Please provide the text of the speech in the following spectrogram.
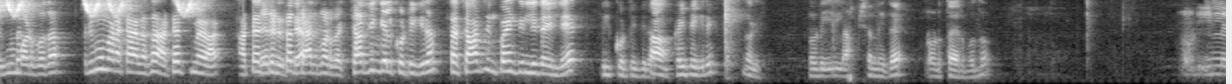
ರಿಮೂವ್ ಮಾಡ್ಬೋದಾ? ರಿಮೂವ್ ಮಾಡೋಕ್ಕಾಗಲ್ಲ ಸರ್ ಅಟ್ಯಾಚ್ ಅಟ್ಯಾಚ್ ಚಾರ್ಜ್ ಮಾಡ್ಬೇಕು. ಚಾರ್ಜಿಂಗ್ ಎಲ್ಲಿ ಕೊಟ್ಟಿದ್ದೀರಾ? ಸರ್ ಚಾರ್ಜಿಂಗ್ ಪಾಯಿಂಟ್ ಇಲ್ಲಿದೆ ಇಲ್ಲಿ. ಇಲ್ಲಿ ಕೊಟ್ಟಿದ್ದೀರಾ. ಕೈ ತೆಗಿರಿ. ನೋಡಿ. ನೋಡಿ ಇಲ್ಲಿ ಆಪ್ಷನ್ ಇದೆ. ನೋಡ್ತಾ ಇರ್ಬೋದು. ನೋಡಿ ಇಲ್ಲೇ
